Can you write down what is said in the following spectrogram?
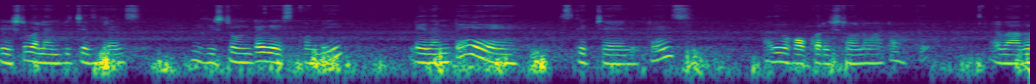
టేస్ట్ వాళ్ళు అనిపించేది ఫ్రెండ్స్. మీకు ఇష్టం ఉంటే వేసుకోండి. లేదంటే స్కిప్ చేయండి ఫ్రెండ్స్. అది ఒక్కొక్కరి ఇష్టం అనమాట ఓకే. అవి బాగా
